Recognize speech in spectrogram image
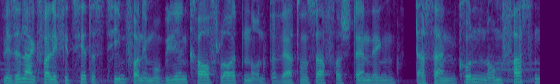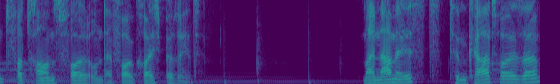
Wir sind ein qualifiziertes Team von Immobilienkaufleuten und Bewertungssachverständigen, das seinen Kunden umfassend, vertrauensvoll und erfolgreich berät. Mein Name ist Tim Karthäuser.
